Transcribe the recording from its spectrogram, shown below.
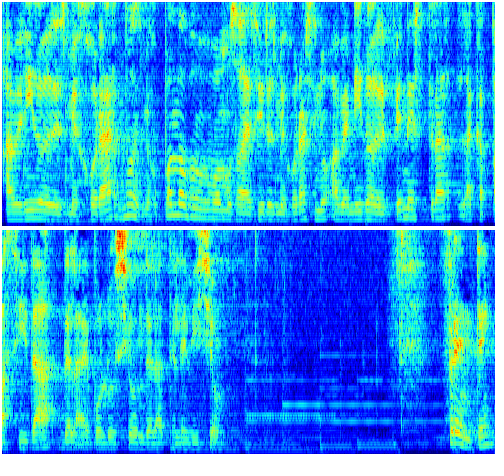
ha venido a desmejorar, no, desmejorar, no vamos a decir desmejorar, sino ha venido a defenestrar la capacidad de la evolución de la televisión frente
